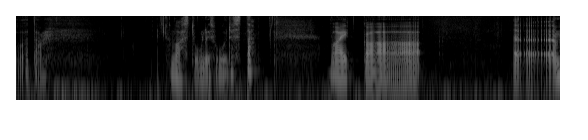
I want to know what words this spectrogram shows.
tuota vastuullisuudesta. Vaikka, ää,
